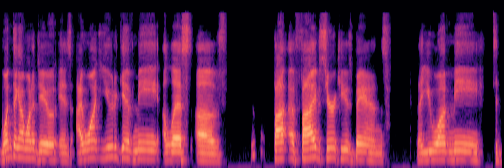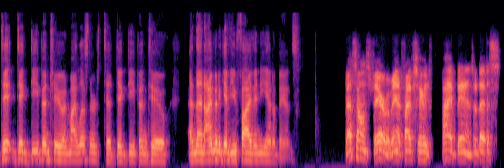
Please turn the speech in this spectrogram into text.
one thing I want to do is I want you to give me a list of five, uh, five Syracuse bands that you want me to dig dig deep into and my listeners to dig deep into and then I'm going to give you five Indiana bands. That sounds fair, but man, five series, five bands. So that's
